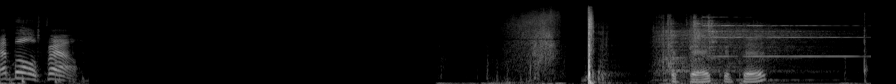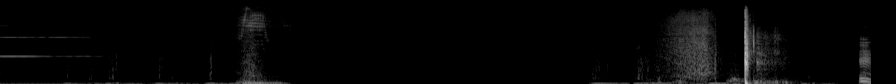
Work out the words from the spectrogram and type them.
That ball's foul. Good pick. Good pick. Hmm.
